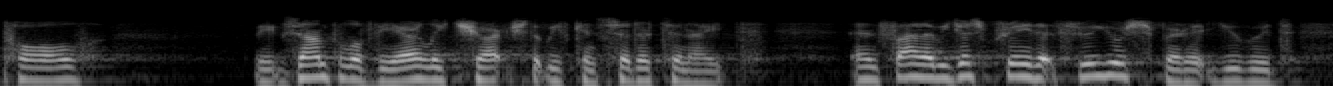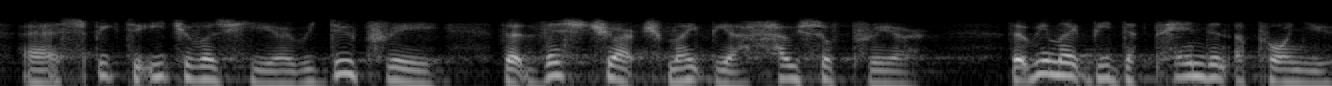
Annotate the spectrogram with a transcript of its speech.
Paul, the example of the early church that we've considered tonight. And Father, we just pray that through your Spirit you would uh, speak to each of us here. We do pray that this church might be a house of prayer, that we might be dependent upon you.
